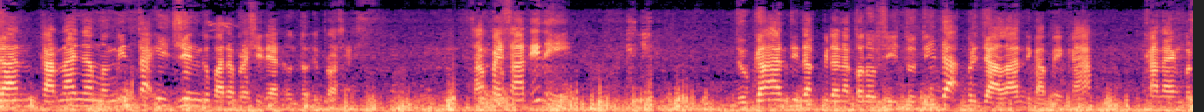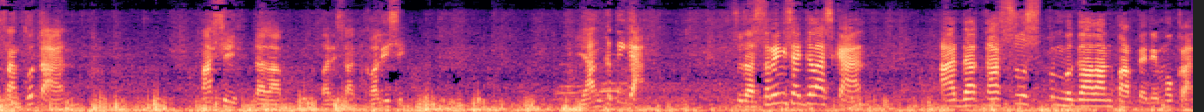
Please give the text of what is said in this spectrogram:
dan karenanya meminta izin kepada presiden untuk diproses. Sampai saat ini dugaan tindak pidana korupsi itu tidak berjalan di KPK karena yang bersangkutan masih dalam barisan koalisi. Yang ketiga, sudah sering saya jelaskan, ada kasus pembegalan Partai Demokrat,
